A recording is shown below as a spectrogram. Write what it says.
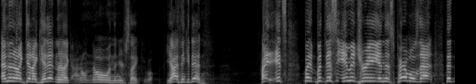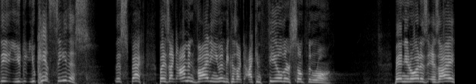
and then they're like, "Did I get it?" And they're like, "I don't know." And then you're just like, well, "Yeah, I think you did." Right? It's but but this imagery in this parable is that that the, you you can't see this this speck, but it's like I'm inviting you in because like I can feel there's something wrong. Man, you know what? As, as I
